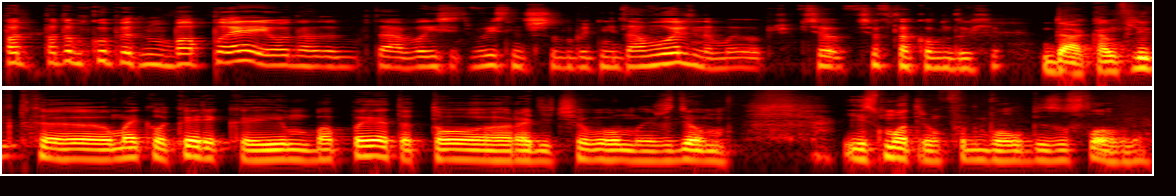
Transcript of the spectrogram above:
Потом купят Мбаппе, и он да, выяснит, выяснит, что он будет недовольным, и, в общем, все, все в таком духе. Да, конфликт э, Майкла Керрика и Мбаппе – это то, ради чего мы ждем и смотрим футбол, безусловно.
